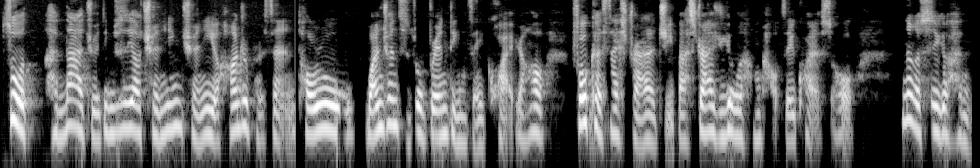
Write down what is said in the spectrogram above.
做很大的决定，就是要全心全意，hundred percent 投入，完全只做 branding 这一块，然后 focus 在 strategy，把 strategy 用的很好这一块的时候，那个是一个很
